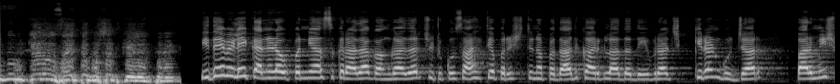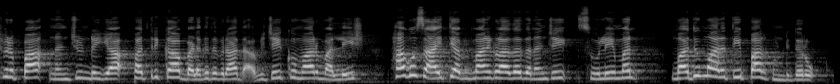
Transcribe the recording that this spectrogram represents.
ಇದನ್ನು ಕೇವಲ ಸಾಹಿತ್ಯ ಪರಿಷತ್ ಕೇಳಿರ್ತೀರಿ. ಇದೇ ವೇಳೆ ಕನ್ನಡ ಉಪನ್ಯಾಸಕರಾದ ಗಂಗಾಧರ್, ಚುಟುಕು ಸಾಹಿತ್ಯ ಪರಿಷತ್ತಿನ ಪದಾಧಿಕಾರಿಗಳಾದ ದೇವರಾಜ್, ಕಿರಣ್ ಗುಜ್ಜಾರ್, ಪರಮೇಶ್ವರಪ್ಪ ನಂಜುಂಡಯ್ಯ, ಪತ್ರಿಕಾ ಬಳಗದವರಾದ ವಿಜಯಕುಮಾರ್ ಮಲ್ಲೇಶ್ ಹಾಗೂ ಸಾಹಿತ್ಯ ಅಭಿಮಾನಿಗಳಾದ ಧನಂಜಯ್ ಸುಲೇಮನ್ ಮಧುಮಾರತಿ ಪಾಲ್ಗೊಂಡಿದ್ದರು.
